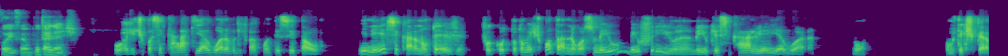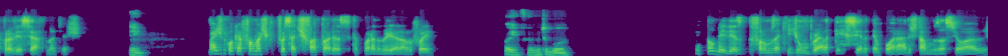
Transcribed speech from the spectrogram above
Foi, foi um puta gancho. Porra, de tipo assim, caraca, e agora? O que vai acontecer e tal? E nesse, cara, não teve. Foi totalmente o contrário. negócio meio, meio frio, né? Meio que assim, caralho, e aí agora? Bom, vamos ter que esperar pra ver, certo, Matheus? Sim. Mas de qualquer forma, acho que foi satisfatória essa temporada no geral, não foi? Foi, foi muito boa. Então, beleza. Falamos aqui de Umbrella, terceira temporada, estávamos ansiosos.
